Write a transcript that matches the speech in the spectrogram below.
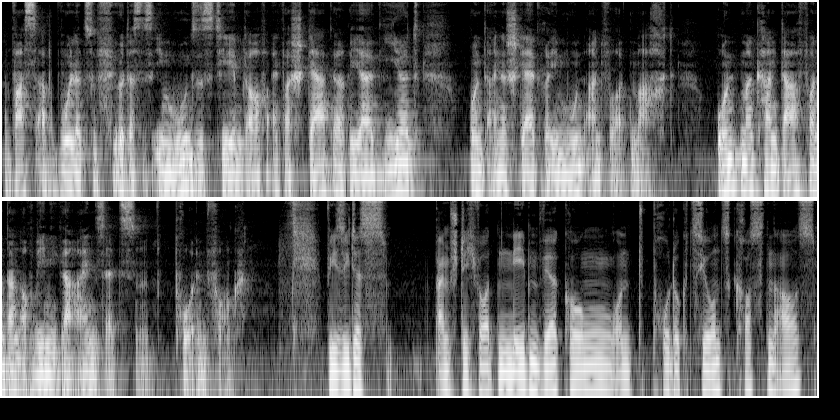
was aber wohl dazu führt, dass das Immunsystem darauf einfach stärker reagiert und eine stärkere Immunantwort macht. Und man kann davon dann auch weniger einsetzen pro Impfung. Wie sieht es beim Stichwort Nebenwirkungen und Produktionskosten aus?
